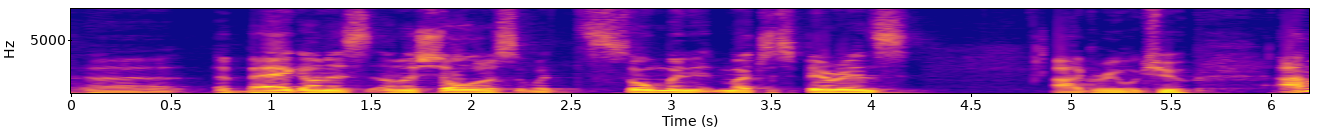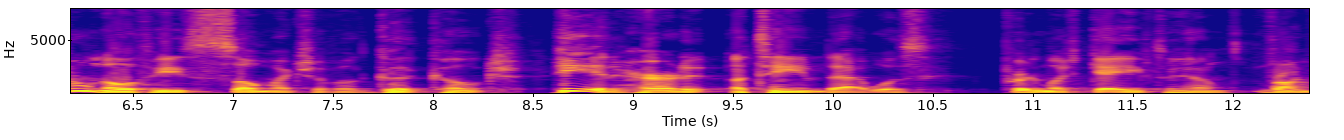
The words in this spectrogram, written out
uh, a bag on his on his shoulders with so many much experience. I agree with you. I don't know if he's so much of a good coach. He inherited a team that was pretty much gave to him from Mark, Mark-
